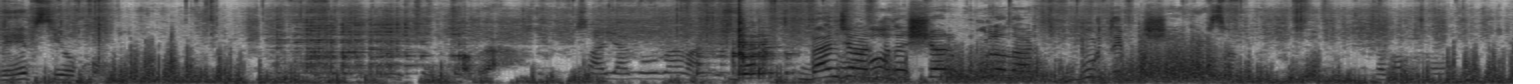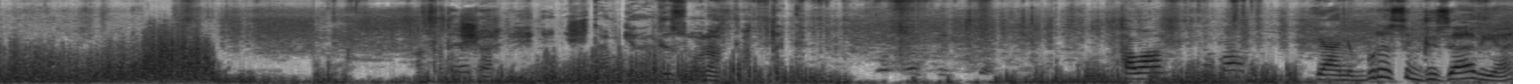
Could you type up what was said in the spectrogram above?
Ve hepsi yok oldu. var. Bence arkadaşlar buralar burada bir şeyler saklı. Arkadaşlar eniştem geldi zor atlattık. Tamam. Tamam. Yani burası güzel bir yer.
